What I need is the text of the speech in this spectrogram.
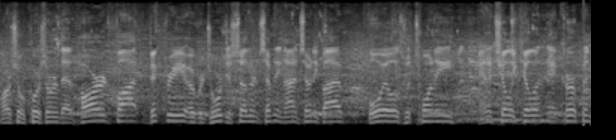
Marshall, of course, earned that hard-fought victory over Georgia Southern, 79-75. Voyles with 20, Anochili Killen and Curfman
